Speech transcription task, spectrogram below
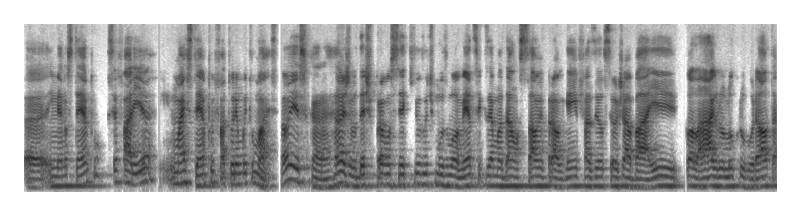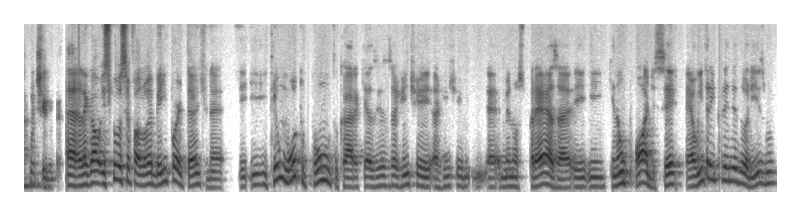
Uh, em menos tempo, você faria em mais tempo e fature muito mais. Então é isso, cara. Ângelo, deixo para você aqui os últimos momentos. Se quiser mandar um salve para alguém, fazer o seu jabá aí, cola agro, lucro rural, tá contigo, cara. É legal. Isso que você falou é bem importante, né? E, e, tem um outro ponto, cara, que às vezes a gente, a gente é, menospreza e, e, que não pode ser, é o intraempreendedorismo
